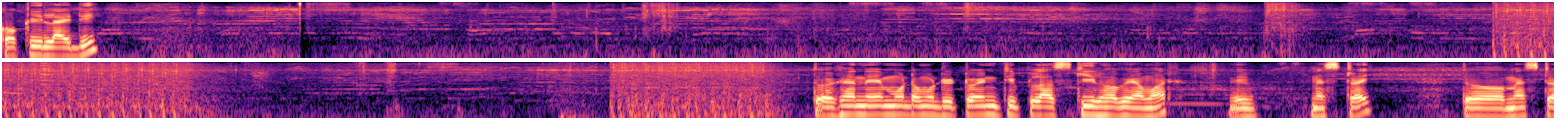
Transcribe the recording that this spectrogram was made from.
কোকিল আইডি। তো এখানে মোটামুটি টোয়েন্টি প্লাস কিল হবে আমার এই ম্যাচটাই তো ম্যাচটা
